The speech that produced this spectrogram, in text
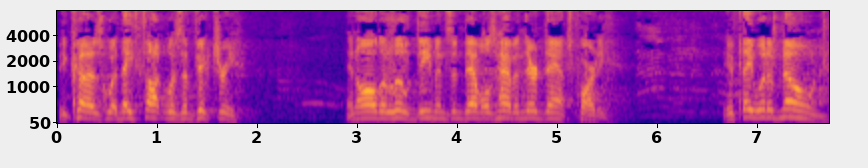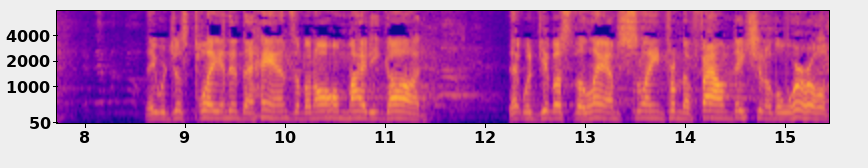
Because what they thought was a victory and all the little demons and devils having their dance party. If they would have known, they were just playing in the hands of an almighty God that would give us the lamb slain from the foundation of the world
